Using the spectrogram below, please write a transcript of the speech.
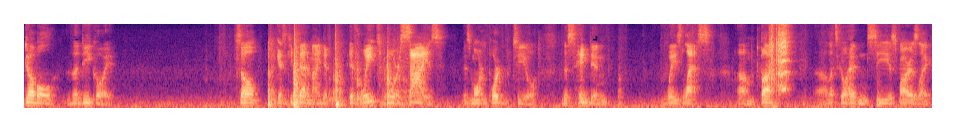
double the decoy. So I guess keep that in mind if if weight or size is more important to you. This Higdon weighs less. Um, but uh, let's go ahead and see as far as like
